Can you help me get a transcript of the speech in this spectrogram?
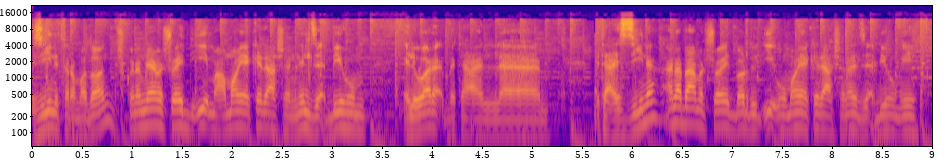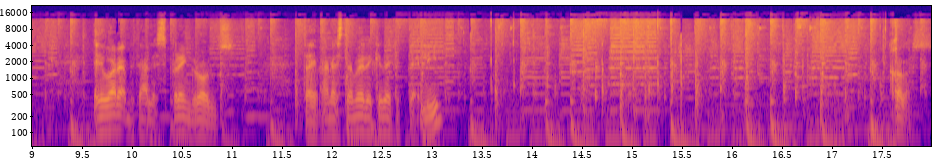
زينة رمضان؟ مش كنا بنعمل شوية دقيق مع مية كده عشان نلزق بيهم الورق بتاع بتاع الزينة؟ أنا بعمل شوية برضو دقيق ومية كده عشان ألزق بيهم إيه؟ الورق بتاع ال spring rolls طيب هنستمر كده في التقليب. خلاص.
